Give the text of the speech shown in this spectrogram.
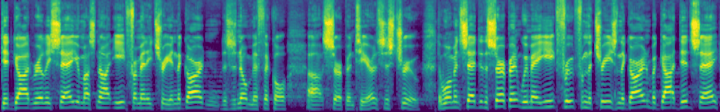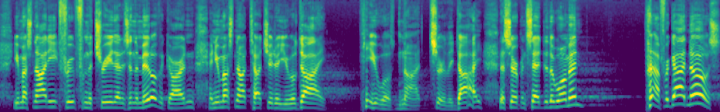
Did God really say you must not eat from any tree in the garden? This is no mythical uh, serpent here. This is true. The woman said to the serpent, We may eat fruit from the trees in the garden, but God did say, You must not eat fruit from the tree that is in the middle of the garden, and you must not touch it or you will die. You will not surely die. The serpent said to the woman, For God knows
